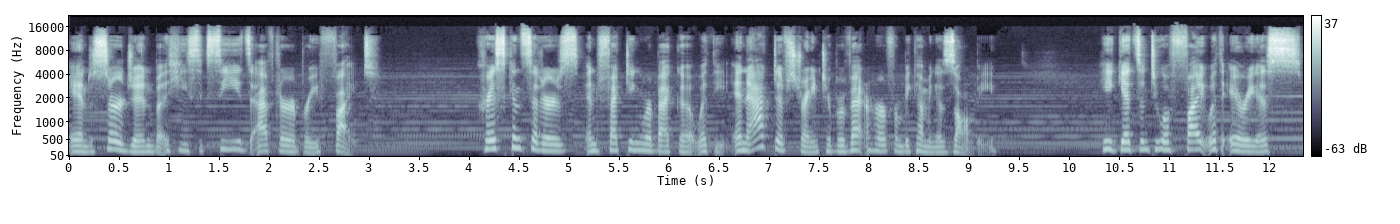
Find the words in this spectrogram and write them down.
and a surgeon, but he succeeds after a brief fight. Chris considers infecting Rebecca with the inactive strain to prevent her from becoming a zombie. He gets into a fight with Arias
